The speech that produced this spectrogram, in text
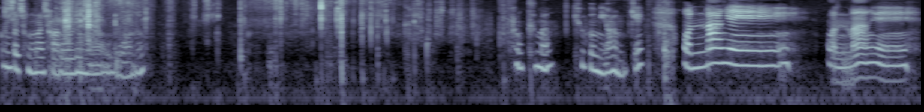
백금발 정말 잘 어울리네요, 우리 원우. 상큼한 큐브미와 함께 원랑해 원랑해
